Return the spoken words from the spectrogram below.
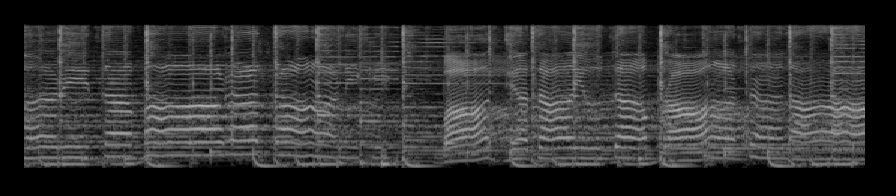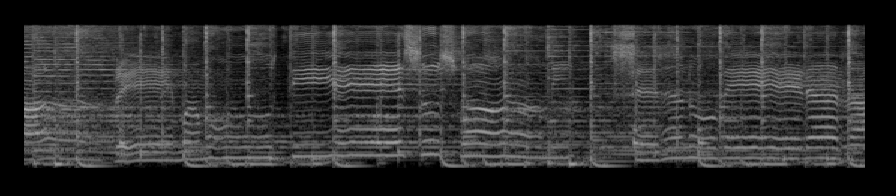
హరిత భారతానికి బాధ్యతాయుత ప్రార్థనా. ప్రేమమూర్తి స్వామి శరణు వేడరా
